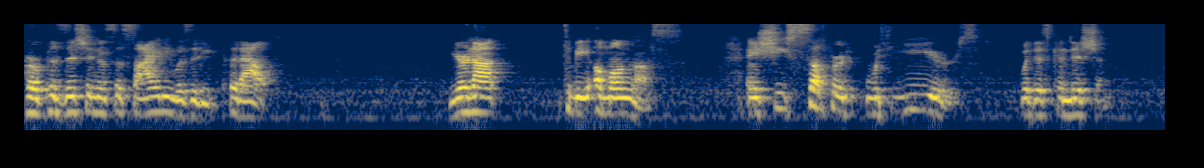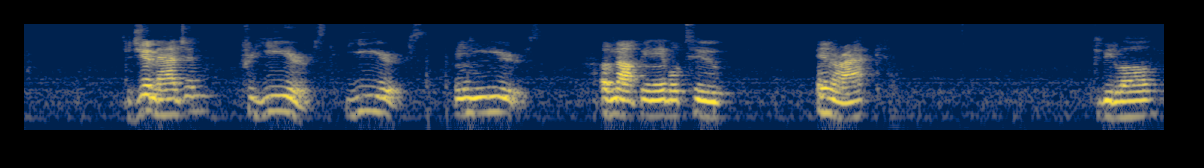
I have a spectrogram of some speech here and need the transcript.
Her position in society was to be put out. You're not to be among us. And she suffered with years with this condition. Could you imagine? For years, years, and years of not being able to interact, to be loved,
